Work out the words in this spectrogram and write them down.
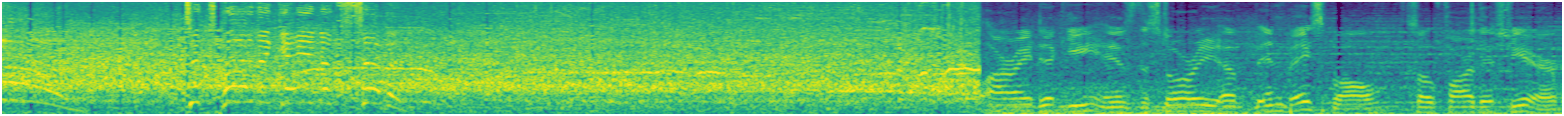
gone! To tie the game at seven. R.A. Dickey is the story of in baseball so far this year.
